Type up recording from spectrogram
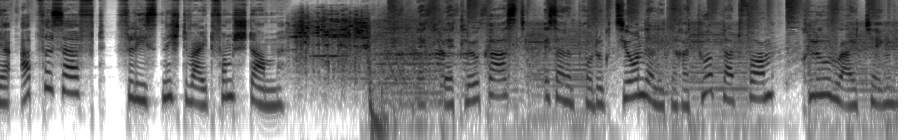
Der Apfelsaft fließt nicht weit vom Stamm. Der Cluecast ist eine Produktion der Literaturplattform ClueWriting.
